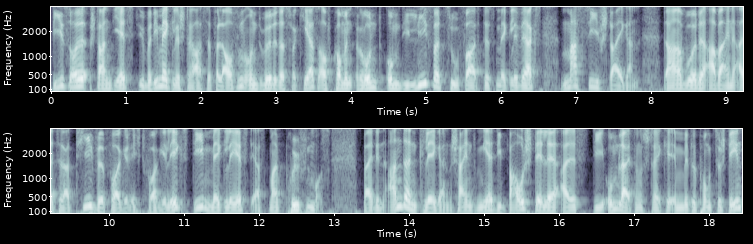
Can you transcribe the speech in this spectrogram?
Die soll Stand jetzt über die Meglestraße verlaufen und würde das Verkehrsaufkommen rund um die Lieferzufahrt des Meglewerks massiv steigern. Da wurde aber eine Alternative vor Gericht vorgelegt, die Megle jetzt erstmal prüfen muss. Bei den anderen Klägern scheint mehr die Baustelle als die Umleitungsstrecke Strecke im Mittelpunkt zu stehen.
